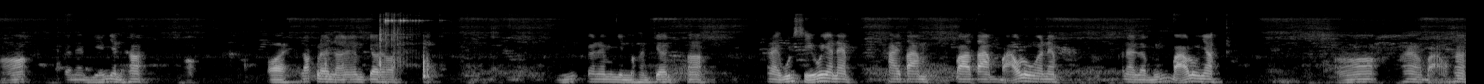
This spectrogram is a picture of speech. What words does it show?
Đó cho anh em dễ nhìn ha. Đó. rồi lắc lên là anh em chơi thôi. Ừ, các anh em nhìn màn hình trên ha. Cái này bún xỉu nha anh em. Hai tam ba tam bảo luôn anh em. Cái này là bún bảo luôn nha. Đó ha bảo ha.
